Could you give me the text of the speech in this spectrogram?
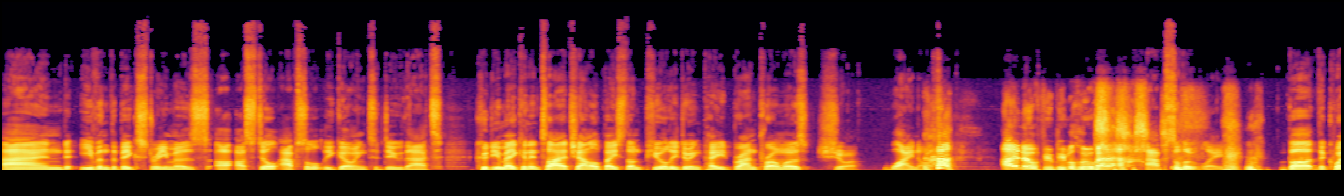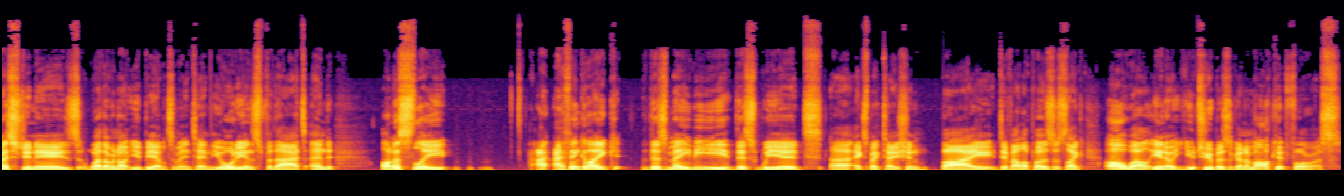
And even the big streamers are, are still absolutely going to do that. Could you make an entire channel based on purely doing paid brand promos? Sure. Why not? I know a few people who have. Absolutely. but the question is whether or not you'd be able to maintain the audience for that. And honestly, I, I think like there's maybe this weird uh, expectation by developers. It's like, oh, well, you know, YouTubers are going to market for us.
